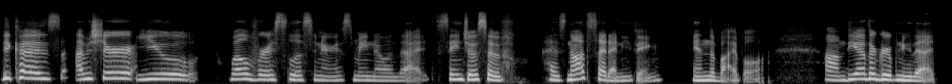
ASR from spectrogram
Because I'm sure you well versed listeners may know that St. Joseph has not said anything in the Bible. Um, the other group knew that.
